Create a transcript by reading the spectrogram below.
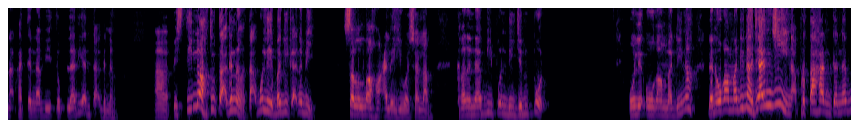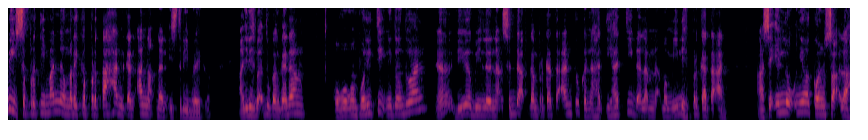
nak kata Nabi itu pelarian, tak kena. Ha, istilah tu tak kena, tak boleh bagi kat Nabi sallallahu alaihi wasallam kerana nabi pun dijemput oleh orang Madinah dan orang Madinah janji nak pertahankan nabi seperti mana mereka pertahankan anak dan isteri mereka. Ha, jadi sebab tu kadang-kadang orang-orang politik ni tuan-tuan, ya, dia bila nak sedapkan perkataan tu kena hati-hati dalam nak memilih perkataan. Ha, seeloknya konsaklah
